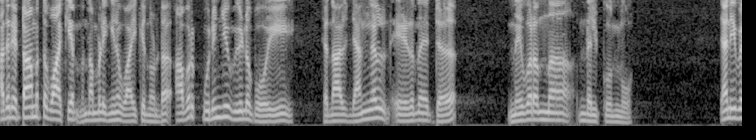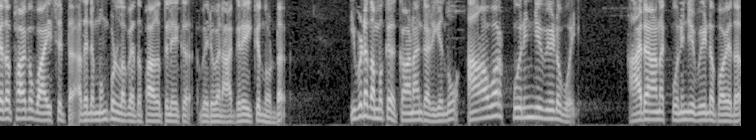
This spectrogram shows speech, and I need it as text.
അതിൽ എട്ടാമത്തെ വാക്യം നമ്മളിങ്ങനെ വായിക്കുന്നുണ്ട്. അവർ കുനിഞ്ഞു വീണുപോയി. എന്നാൽ ഞങ്ങൾ എഴുന്നേറ്റ് നിവർന്ന് നിൽക്കുന്നു. ഞാൻ ഈ വേദഭാഗം വായിച്ചിട്ട് അതിന് മുമ്പുള്ള വേദഭാഗത്തിലേക്ക് വരുവാൻ ആഗ്രഹിക്കുന്നുണ്ട്. ഇവിടെ നമുക്ക് കാണാൻ കഴിയുന്നു അവർ കുനിഞ്ഞു വീണുപോയി. ആരാണ് കുനിഞ്ഞു വീണു പോയത്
